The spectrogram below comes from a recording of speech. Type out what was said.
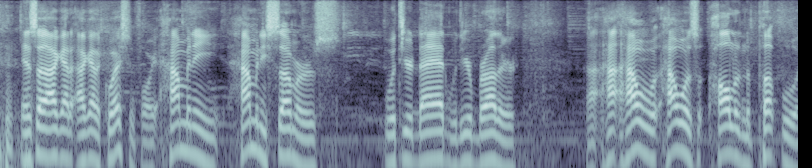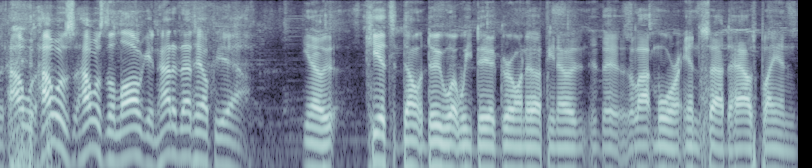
and so I got I got a question for you. How many how many summers with your dad with your brother? Uh, how, how how was hauling the pulpwood? How how was how was the logging? How did that help you out? You know, kids don't do what we did growing up. You know, there's a lot more inside the house playing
